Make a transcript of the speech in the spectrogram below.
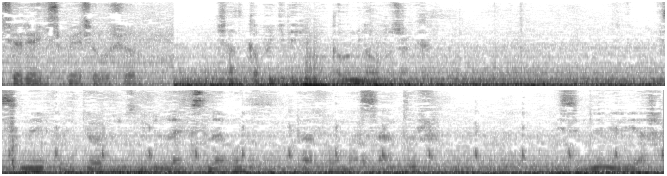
içeriye geçmeye çalışıyorum. Çat kapı gidelim bakalım ne olacak. İsmi gördüğünüz gibi Lex Level Performance Center isimli bir yer.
